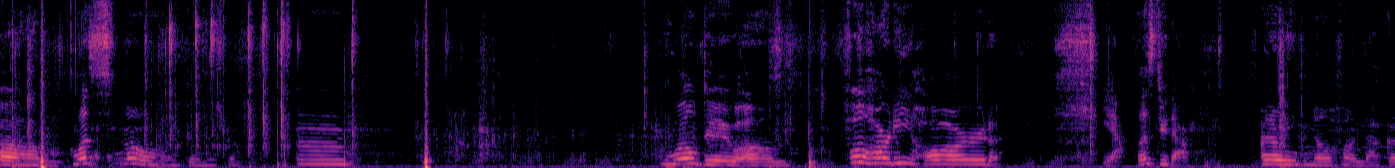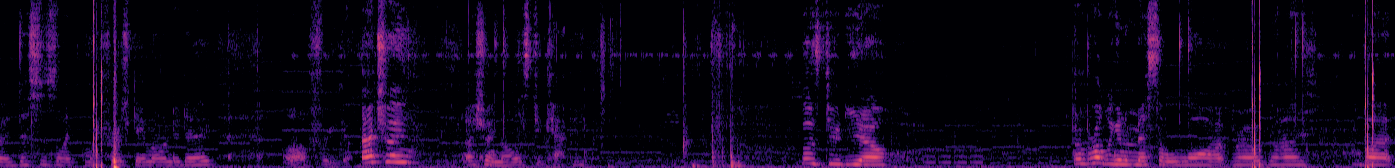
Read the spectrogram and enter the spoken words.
Um, let's. Oh my goodness, bro. Mm, we'll do um, full hardy hard. Yeah, let's do that. I don't even know if I'm that good. This is like my first game on today. Oh, freak. Actually, actually no. Let's do Cappy. Let's do Yell. I'm probably gonna miss a lot, bro, guys. But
